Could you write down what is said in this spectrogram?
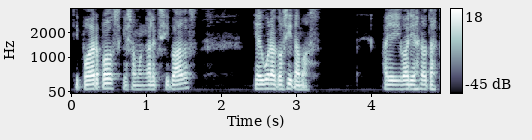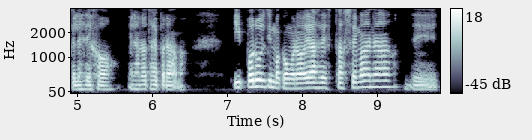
tipo AirPods, que llaman Galaxy Buds, y alguna cosita más. Ahí hay varias notas que les dejo en las notas del programa. Y por último, como novedades de esta semana, de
